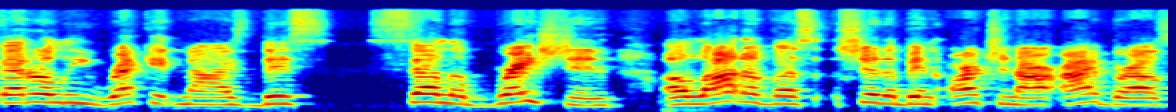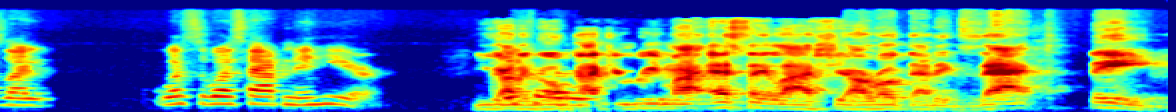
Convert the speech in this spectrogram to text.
federally recognize this celebration, a lot of us should have been arching our eyebrows like, what's what's happening here? You got to go back and read my essay last year. I wrote that exact thing.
